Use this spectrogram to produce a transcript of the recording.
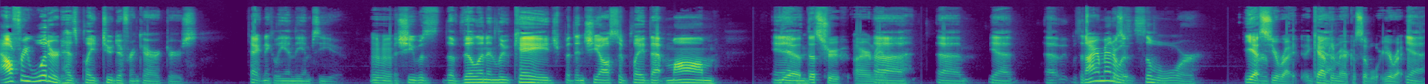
Alfre Woodard has played two different characters technically in the MCU. hmm she was the villain in Luke Cage, but then she also played that mom in Yeah, that's true. Iron Man. uh uh yeah, uh, was it Iron Man or Was was it- it Civil War? yes, or- you're right. Captain yeah. America: Civil War. You're right. Yeah.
